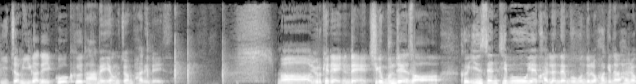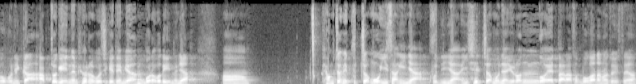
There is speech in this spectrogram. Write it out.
2.2가 돼 있고 그 다음에 0.8이 돼 있어요. 어, 이렇게 되어 있는데 지금 문제에서 그 인센티브에 관련된 부분들을 확인을 하려고 보니까 앞쪽에 있는 표를 보시게 되면 뭐라고 되어 있느냐? 어, 평점이 9.5 이상이냐, 9이냐, 7.5냐 이런 거에 따라서 뭐가 나눠져 있어요.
